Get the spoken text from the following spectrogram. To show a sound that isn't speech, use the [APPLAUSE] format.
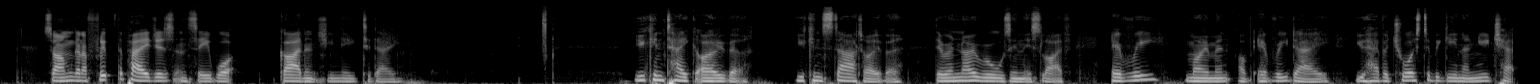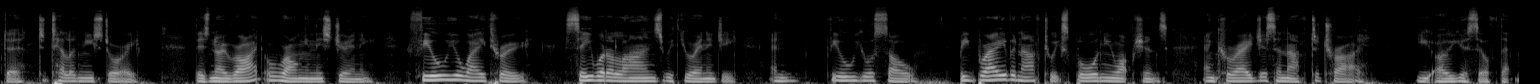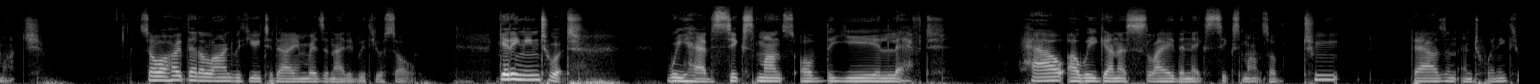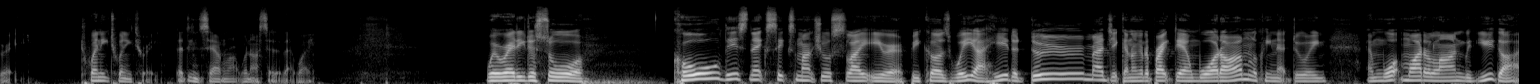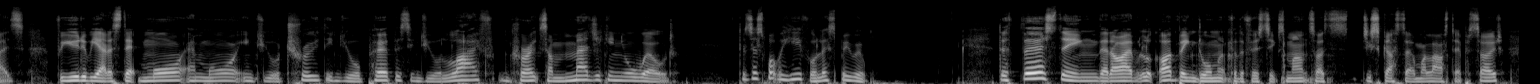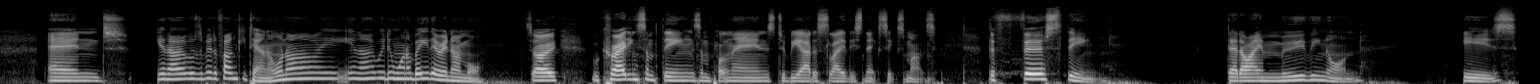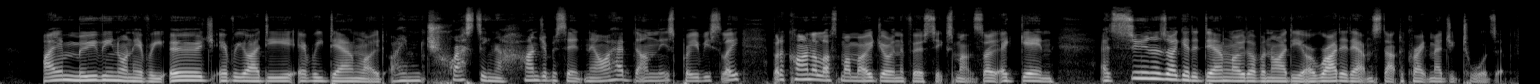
So I'm going to flip the pages and see what guidance you need today. You can take over. You can start over. There are no rules in this life. Every moment of every day, you have a choice to begin a new chapter, to tell a new story. There's no right or wrong in this journey. Feel your way through, see what aligns with your energy, and feel your soul. Be brave enough to explore new options and courageous enough to try. You owe yourself that much. So I hope that aligned with you today and resonated with your soul. Getting into it, we have six months of the year left. How are we going to slay the next six months of 2023? 2023. That didn't sound right when I said it that way. We're ready to soar. Call this next six months your slay era because we are here to do magic. And I'm going to break down what I'm looking at doing and what might align with you guys for you to be able to step more and more into your truth, into your purpose, into your life, and create some magic in your world. Because that's what we're here for. Let's be real. The first thing that I've look, I've been dormant for the first six months. I discussed that in my last episode, and you know it was a bit of funky town. I want to, you know, we didn't want to be there no more. So we're creating some things and plans to be able to slay this next six months. The first thing that I am moving on is I am moving on every urge, every idea, every download. I am trusting 100%. Now, I have done this previously, but I kind of lost my mojo in the first six months. So, again, as soon as I get a download of an idea, I write it out and start to create magic towards it.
